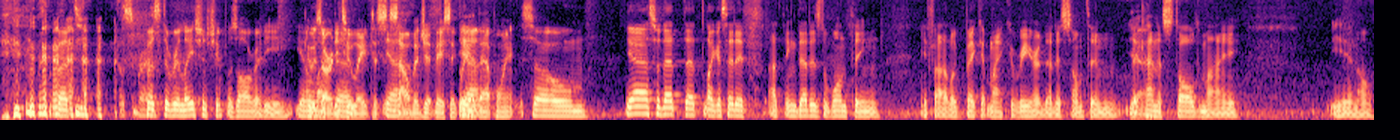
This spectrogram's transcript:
but No surprise. but the relationship was already you know it was like already the- too late to s yeah. salvage it, basically, Yeah. at that point. So, um, yeah, so that that like I said, if I think that is the one thing, if I look back at my career, that is something that kind of stalled my, you know,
